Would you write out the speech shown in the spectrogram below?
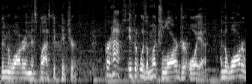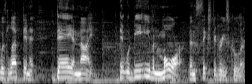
than the water in this plastic pitcher. Perhaps if it was a much larger olla and the water was left in it day and night, it would be even more than six degrees cooler.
